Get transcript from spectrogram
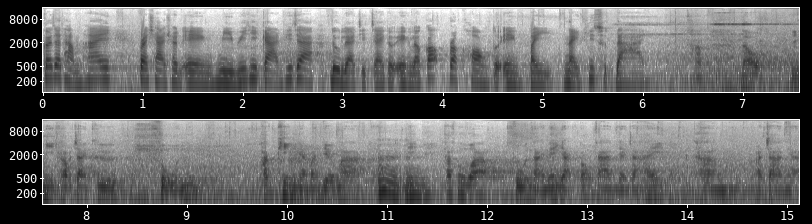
ก็จะทำให้ประชาชนเองมีวิธีการที่จะดูแลจิตใจตัวเอง แล้วก็ประคองตัวเองไปในที่สุดได้ครับแล้วอย่างนี้ครับอาจารย์คือศูนย์ พักพิงเนี่ยมันเยอะมากอืมนี่ถ้าสมมติว่าศูนย์ไหนเนี่ยอยากต้องการอยากจะให้ทางอาจารย์เนี่ย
